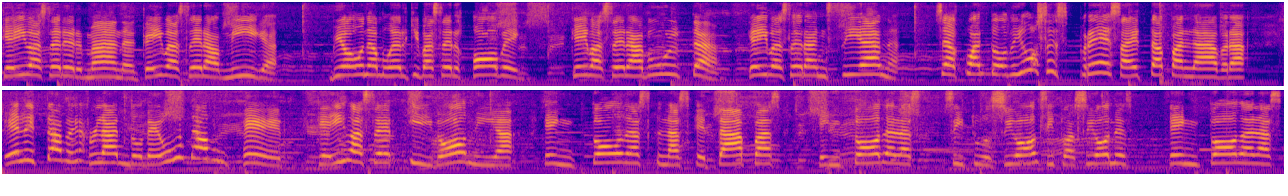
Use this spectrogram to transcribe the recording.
que iba a ser hermana, que iba a ser amiga. Vio una mujer que iba a ser joven, que iba a ser adulta, que iba a ser anciana. O sea, cuando Dios expresa esta palabra, Él estaba hablando de una mujer que iba a ser idónea en todas las etapas, en todas las situaciones, en todas las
